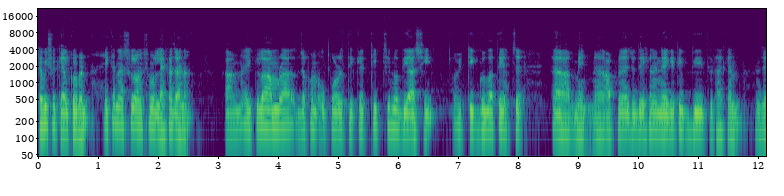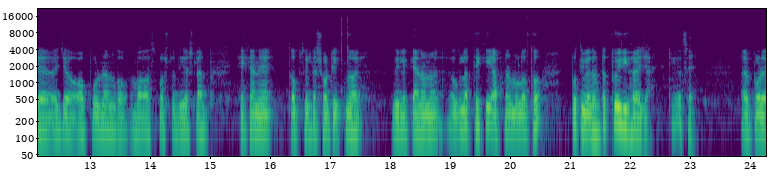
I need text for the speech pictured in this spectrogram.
একটা বিষয় খেয়াল করবেন, এখানে আসলে অনেক সময় লেখা যায় না। কারণ এইগুলো আমরা যখন উপরের থেকে ঠিক চিহ্ন দিয়ে আসি, ওই টিকগুলোতেই হচ্ছে মেন আপনি যদি এখানে নেগেটিভ দিতে থাকেন, যে এই যে অপূর্ণাঙ্গ বা অস্পষ্ট দিয়ে আসলাম, এখানে তফসিলটা সঠিক নয়, দিলে কেন নয়, ওগুলা থেকেই আপনার মূলত প্রতিবেদনটা তৈরি হয়ে যায়, ঠিক আছে? তারপরে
